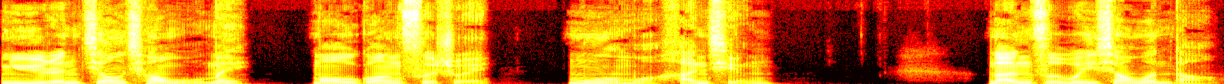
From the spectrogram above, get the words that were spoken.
女人娇俏妩媚，眸光似水，脉脉含情。男子微笑问道：“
